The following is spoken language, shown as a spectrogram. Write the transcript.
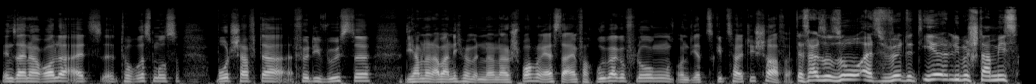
in seiner Rolle als äh, Tourismusbotschafter für die Wüste. Die haben dann aber nicht mehr miteinander gesprochen. Er ist da einfach rübergeflogen und jetzt gibt es halt die Strafe. Das ist also so, als würdet ihr, liebe Stammis,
